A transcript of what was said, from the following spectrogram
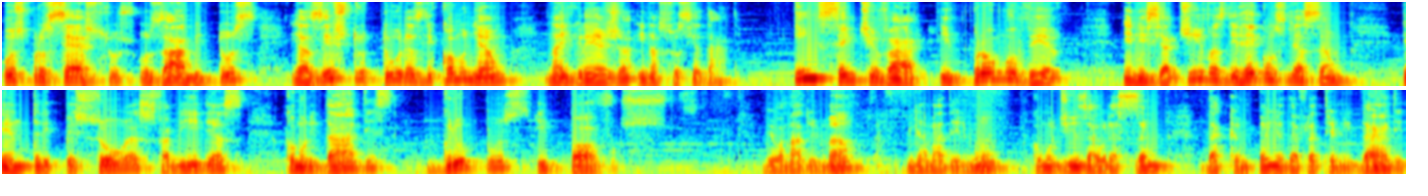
os processos, os hábitos e as estruturas de comunhão na igreja e na sociedade. Incentivar e promover iniciativas de reconciliação entre pessoas, famílias, comunidades, grupos e povos. Meu amado irmão, minha amada irmã, como diz a oração da campanha da fraternidade,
